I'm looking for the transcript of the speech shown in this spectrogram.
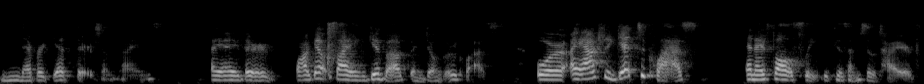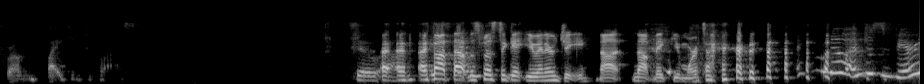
never get there sometimes. I either walk outside and give up and don't go to class, or I actually get to class and I fall asleep because I'm so tired from biking to class. So I, um, I, I thought that was supposed to get you energy, not not make you more tired. no, I'm just very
